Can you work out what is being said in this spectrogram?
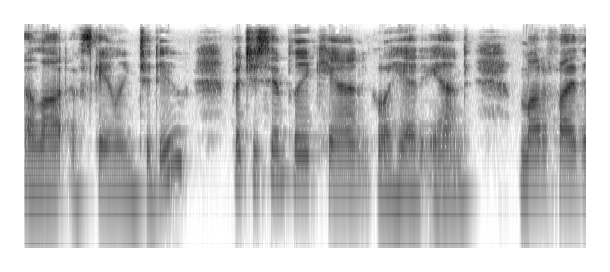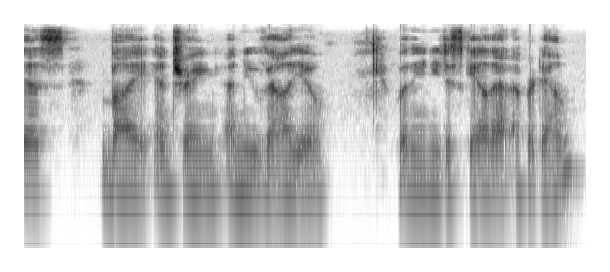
a lot of scaling to do, but you simply can go ahead and modify this by entering a new value, whether you need to scale that up or down,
